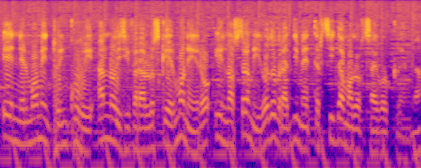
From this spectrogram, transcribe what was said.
e nel momento in cui a noi si farà lo schermo nero il nostro amico dovrà dimettersi da motorcycle club.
